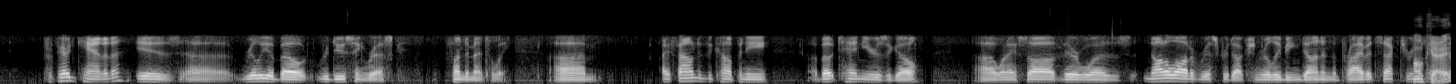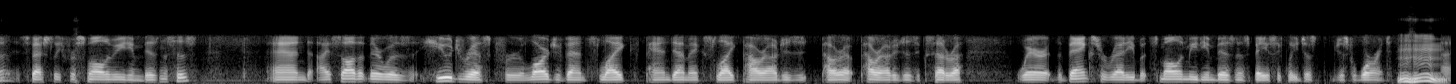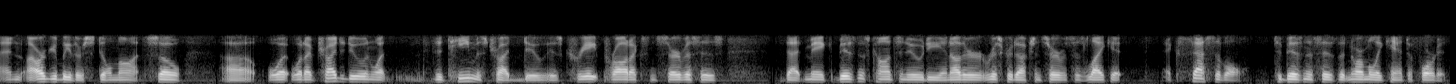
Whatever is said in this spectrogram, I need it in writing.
Prepared Canada is uh, really about reducing risk, fundamentally. Um, I founded the company about 10 years ago uh, when I saw there was not a lot of risk reduction really being done in the private sector in Okay. Canada, especially for small to medium businesses. And I saw that there was huge risk for large events like pandemics, like power outages, power, power outages, et cetera, where the banks were ready, but small and medium business basically just just weren't, Mm-hmm. uh, and arguably they're still not. So, uh, what what I've tried to do and what the team has tried to do is create products and services that make business continuity and other risk reduction services like it accessible to businesses that normally can't afford it.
